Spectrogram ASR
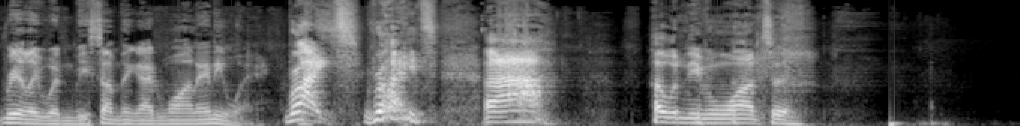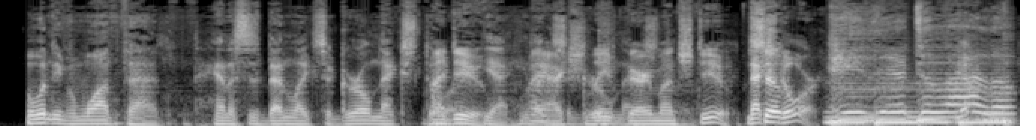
really wouldn't be something I'd want anyway. Right, right. Ah, I wouldn't even want to. I wouldn't even want that. Hannah says Ben likes a girl next door. I do. Yeah, he I likes a actually girl very next much door. do. Next So- door. Hey there, Delilah.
